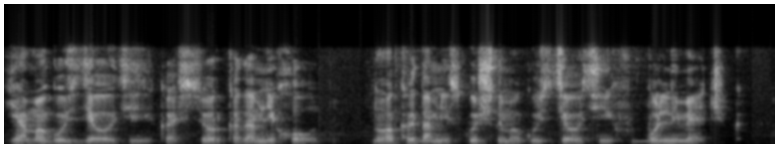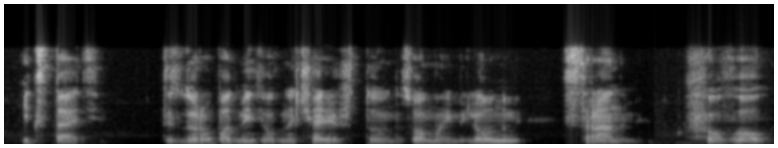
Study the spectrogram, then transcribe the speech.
я могу сделать из них костер, когда мне холодно. Ну а когда мне скучно, могу сделать из них футбольный мячик. И кстати, ты здорово подметил вначале, что назвал мои миллионами сраными. Фу,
